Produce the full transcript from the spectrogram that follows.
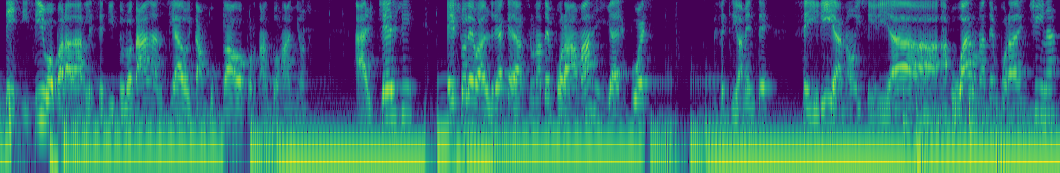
decisivo para darle ese título tan ansiado y tan buscado por tantos años al Chelsea. Eso le valdría quedarse una temporada más y ya después efectivamente se iría, ¿no? Y se iría a jugar una temporada en China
